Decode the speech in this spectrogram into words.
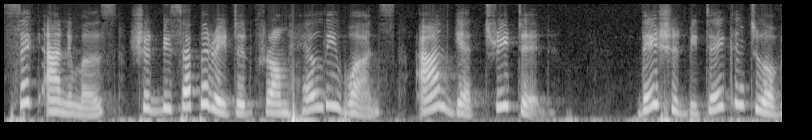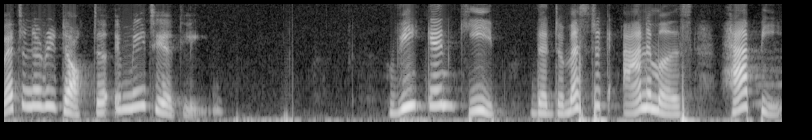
Sick animals should be separated from healthy ones and get treated. They should be taken to a veterinary doctor immediately. We can keep the domestic animals happy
